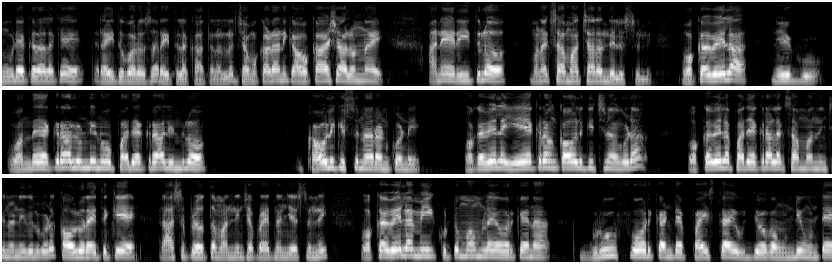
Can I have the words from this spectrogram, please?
మూడు ఎకరాలకే రైతు భరోసా రైతుల ఖాతాలలో జమ కావడానికి అవకాశాలు ఉన్నాయి అనే రీతిలో మనకు సమాచారం తెలుస్తుంది. ఒకవేళ నీకు వంద ఎకరాలు ఉండి నువ్వు పది ఎకరాలు ఇందులో కౌలుకి ఇస్తున్నారు అనుకోండి ఒకవేళ ఏ ఎకరం కౌలుకి ఇచ్చినా కూడా ఒకవేళ పది ఎకరాలకు సంబంధించిన నిధులు కూడా కౌలు రైతుకే రాష్ట్ర ప్రభుత్వం అందించే ప్రయత్నం చేస్తుంది. ఒకవేళ మీ కుటుంబంలో ఎవరికైనా గ్రూప్ ఫోర్ కంటే పై స్థాయి ఉద్యోగం ఉండి ఉంటే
